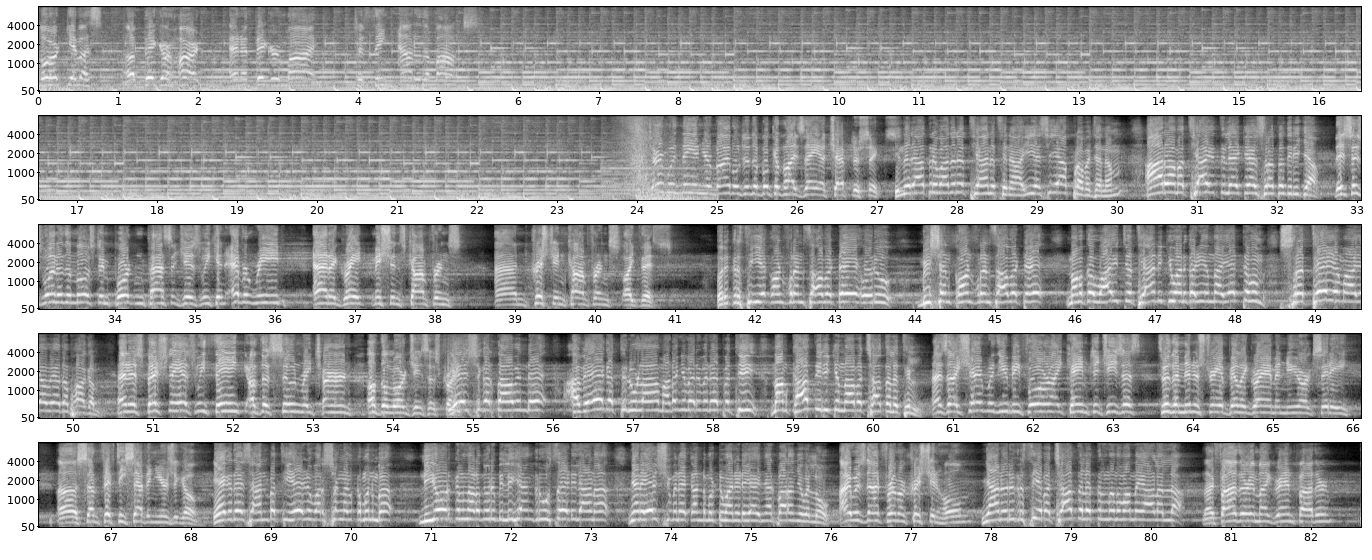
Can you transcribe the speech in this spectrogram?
Lord give us a bigger heart and a bigger mind to think out of the box. Bible to the book of Isaiah, chapter 6. ഇന്ന് രാത്രി വചന ധ്യാനത്തിനായി യശയാ പ്രവചനം ആറാം അധ്യായത്തിലേക്ക് ശ്രദ്ധ തിരിക്കാം This is one of the most important passages we can ever read at a great missions conference and Christian conference like this. ഒരു ക്രിസ്തീയ കോൺഫറൻസ് ആവട്ടെ ഒരു മിഷൻ കോൺഫറൻസ് ആവട്ടെ നമുക്ക് വായിച്ച് ധ്യാനിക്കുവാൻ കഴിയുന്ന ഏറ്റവും ശ്രദ്ധേയമായ വേദഭാഗം And especially as we think of the soon return of the Lord Jesus Christ. യേശു കർത്താവിന്റെ അവേഗത്തിലുള്ള മടങ്ങിവരവിനെ പറ്റി നാം കാത്തിരിക്കുന്ന ആ പശ്ചാത്തലത്തിൽ As I shared with you before, I came to Jesus through the ministry of Billy Graham in New York City uh, some 57 years ago. ഏകദേശം അൻപത്തിയേഴ് വർഷങ്ങൾക്ക് മുൻപ് ന്യൂയോർക്കിൽ നടന്ന ഒരു ബില്ലിഹാം ക്രൂസൈഡിലാണ് ഞാൻ യേശുവിനെ കണ്ടുമുട്ടുവാനിടയായി. ഞാൻ പറഞ്ഞുവല്ലോ. I was not from a Christian home ഞാൻ ഒരു ക്രിസ്തീയ പശ്ചാത്തലത്തിൽ നിന്ന് വന്നയാളല്ല. My father and my grandfather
